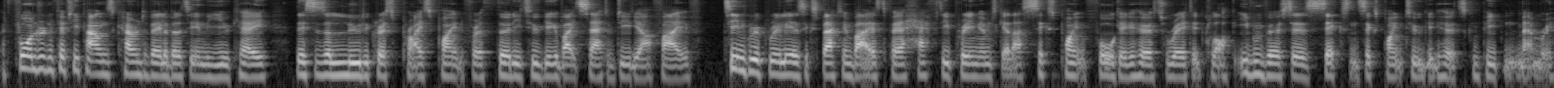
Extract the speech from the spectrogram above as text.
At £450 current availability in the UK, this is a ludicrous price point for a 32GB set of DDR5. Team Group really is expecting buyers to pay a hefty premium to get that 6.4 GHz rated clock, even versus 6 and 6.2 GHz competent memory.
